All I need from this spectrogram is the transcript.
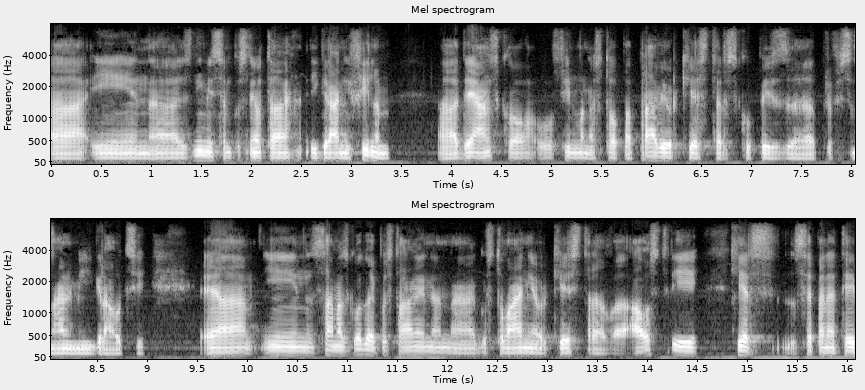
Uh, in uh, z njimi sem posnel ta igrani film. Dejansko v filmu nastopa pravi orkester skupaj z uh, profesionalnimi igravci. Uh, in sama zgodba je postavljena na gostovanje orkestra v Avstriji, kjer se pa na tej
